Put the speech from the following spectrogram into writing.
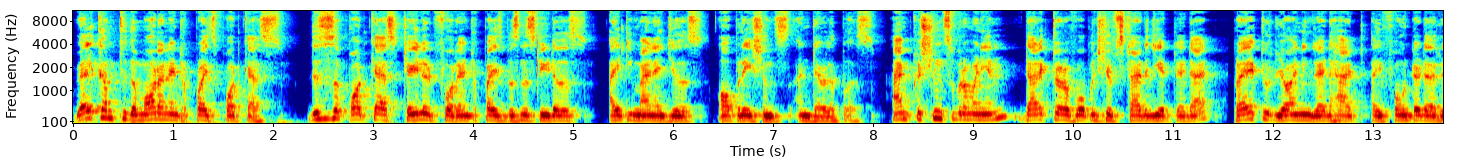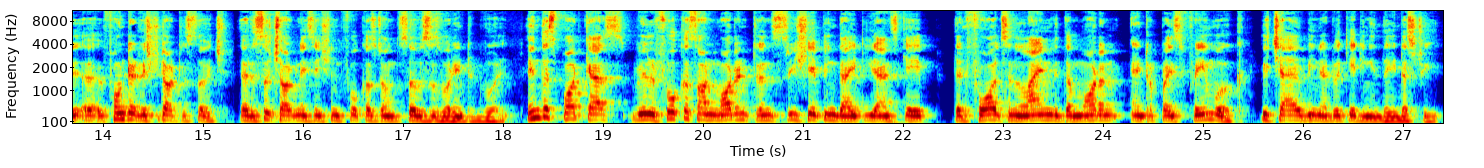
Welcome to the Modern Enterprise Podcast. This is a podcast tailored for enterprise business leaders, IT managers, operations, and developers. I'm Krishnan Subramanian, Director of OpenShift Strategy at Red Hat. Prior to joining Red Hat, I founded a, uh, founded Rishidot Research, a research organization focused on services-oriented world. In this podcast, we'll focus on modern trends reshaping the IT landscape that falls in line with the modern enterprise framework, which I have been advocating in the industry.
